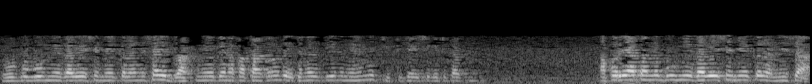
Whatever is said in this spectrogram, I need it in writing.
රූප භූමිය ගවේෂණය කළ නිසා බ්‍රහ්මිය ගැන කතා කරනකොට එතනදී තියෙන මෙහෙම චිත්තචෛතසික ටිකක් අපරියාපන්න භූමිය ගවේෂණය කළ නිසා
